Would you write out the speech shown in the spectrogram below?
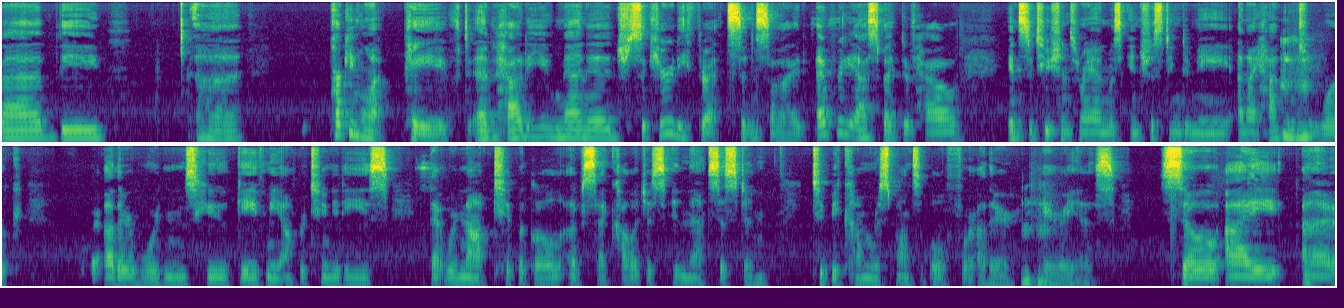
uh, the uh, parking lot paved? And how do you manage security threats inside? Every aspect of how institutions ran was interesting to me. And I happened to Mhm. work other wardens who gave me opportunities that were not typical of psychologists in that system to become responsible for other Mhm. areas. So I uh,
